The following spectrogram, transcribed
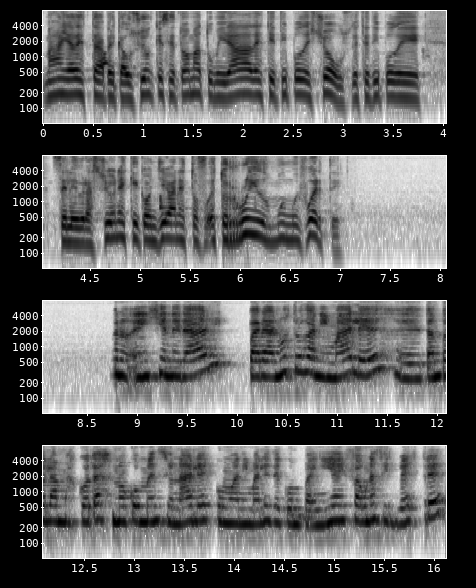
más allá de esta precaución que se toma, tu mirada de este tipo de shows, de este tipo de celebraciones que conllevan estos, estos ruidos muy, muy fuertes? Bueno, en general para nuestros animales, eh, tanto las mascotas no convencionales como animales de compañía y fauna silvestre,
